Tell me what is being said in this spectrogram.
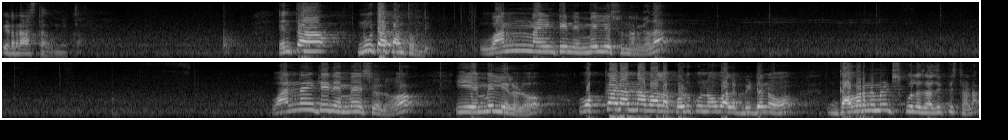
ఇక్కడ రాస్తావు మీకు. ఎంత? నూట పంతొమ్మిది. వన్ నైన్టీన్ ఎమ్మెల్యేస్ ఉన్నారు కదా? వన్ నైన్టీన్ ఎమ్మెల్సీలో ఈ ఎమ్మెల్యేలలో ఒక్కడన్నా వాళ్ళ కొడుకునో వాళ్ళ బిడ్డనో గవర్నమెంట్ స్కూల్లో చదివిపిస్తాడా?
